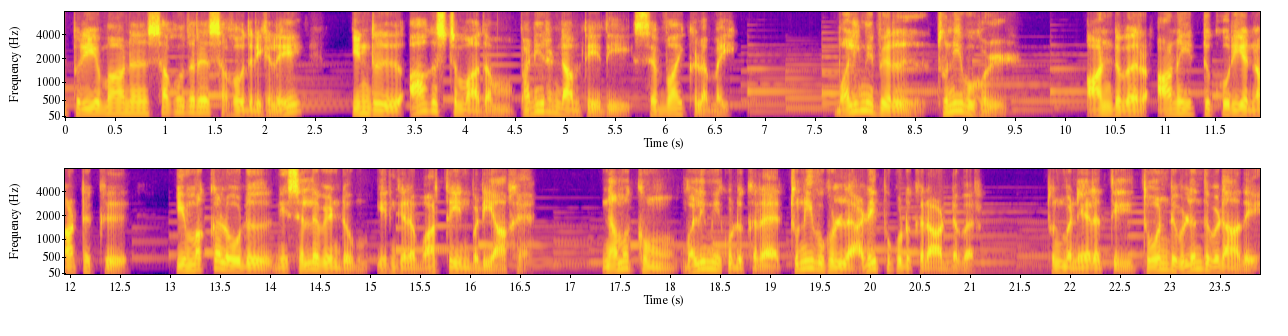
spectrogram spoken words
பிரியமான சகோதர சகோதரிகளே இன்று ஆகஸ்ட் மாதம் பனிரெண்டாம் தேதி செவ்வாய்க்கிழமை. வலிமை பெறு துணிவுகள். ஆண்டவர் ஆணையிட்டு கூறிய நாட்டுக்கு இம்மக்களோடு நீ செல்ல வேண்டும் என்கிற வார்த்தையின்படியாக நமக்கும் வலிமை கொடுக்கிற துணிவு கொள்ள அழைப்பு கொடுக்கிற ஆண்டவர் துன்ப நேரத்தில் துவண்டு விழுந்து விடாதே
